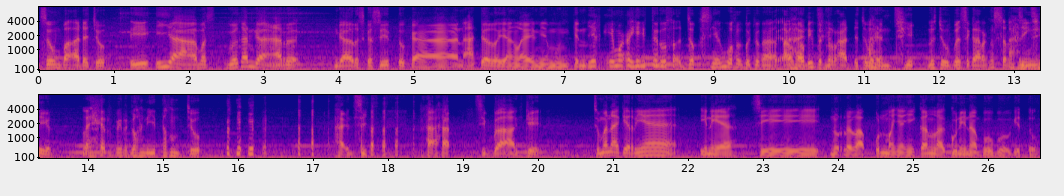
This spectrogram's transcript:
sumpah ada cu I- iya mas. Gue kan nggak harus nggak harus ke situ kan. Ada loh yang lainnya mungkin. Ya emang itu jokesnya gua gua juga gak tahu tapi bener ada coba anjing. Lu coba sekarang searching anjing. leher Virgon hitam cu anjing. Si bangke cuman akhirnya ini ya si Nurlela pun menyanyikan lagu Nina Bobo gitu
